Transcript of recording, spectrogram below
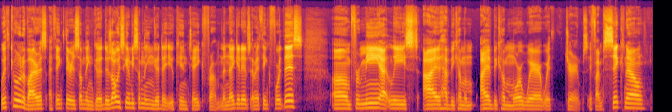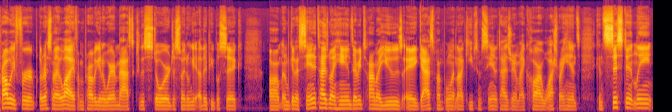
with coronavirus, I think there is something good. There's always going to be something good that you can take from the negatives, and I think for this. Um, for me, at least, I have become a, I have become more aware with germs. If I'm sick now, probably for the rest of my life, I'm probably going to wear a mask to the store just so I don't get other people sick. Um, I'm gonna sanitize my hands every time I use a gas pump and whatnot. Keep some sanitizer in my car. Wash my hands consistently.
